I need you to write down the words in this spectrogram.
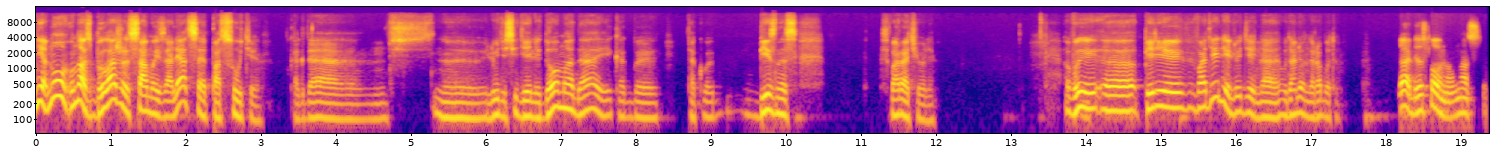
Не, ну у нас была же самоизоляция, по сути, когда э, люди сидели дома, да, и как бы такой бизнес сворачивали. Вы э, переводили людей на удаленную работу? Да, безусловно. У нас э,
